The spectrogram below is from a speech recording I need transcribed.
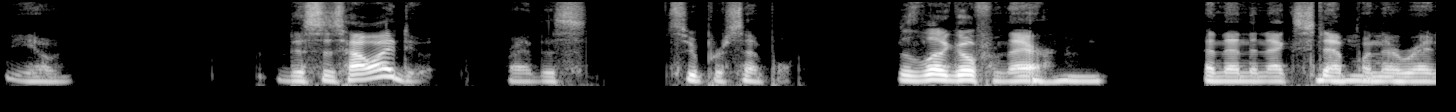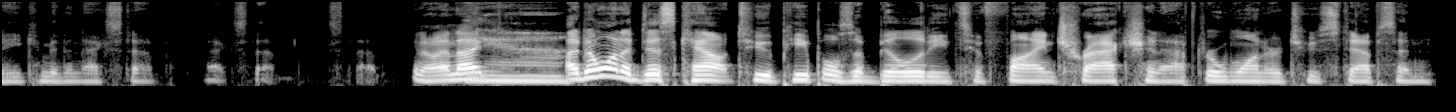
You know, this is how I do it, right? This super simple. Just let it go from there, Mhm. and then the next step when they're Mhm. ready can be the next step, next step, next step. You know, and I yeah. I don't want to discount too people's ability to find traction after one or two steps and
